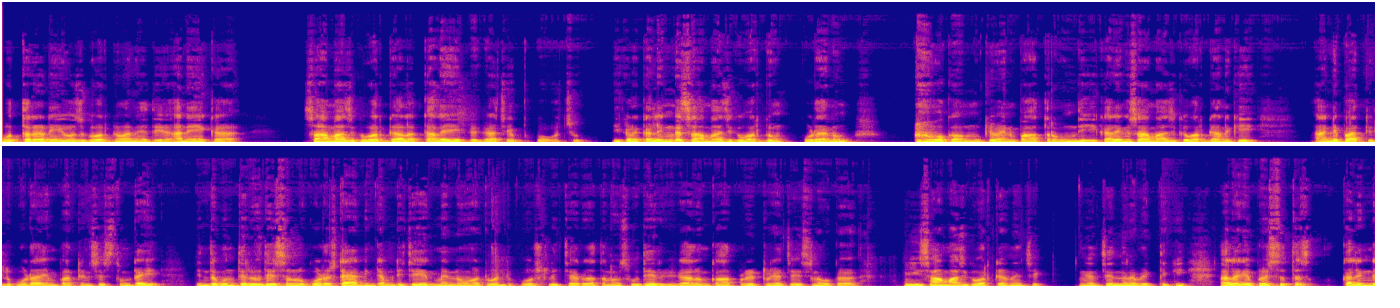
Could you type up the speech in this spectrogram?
ఉత్తర నియోజకవర్గం అనేది అనేక సామాజిక వర్గాల కలయికగా చెప్పుకోవచ్చు. ఇక్కడ కళింగ సామాజిక వర్గం కూడాను ఒక ముఖ్యమైన పాత్ర ఉంది. ఈ కళింగ సామాజిక వర్గానికి అన్ని పార్టీలు కూడా ఇంపార్టెన్స్ ఇస్తుంటాయి. ఇంతకుముందు తెలుగుదేశంలో కూడా స్టాండింగ్ కమిటీ చైర్మన్ అటువంటి పోస్టులు ఇచ్చారు. అతను సుదీర్ఘకాలం కార్పొరేటర్గా చేసిన ఒక ఈ సామాజిక వర్గానికి చె- చెందిన వ్యక్తికి. అలాగే ప్రస్తుత కళింగ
